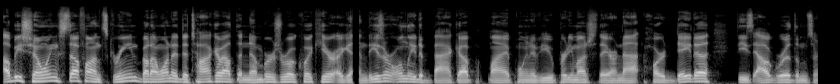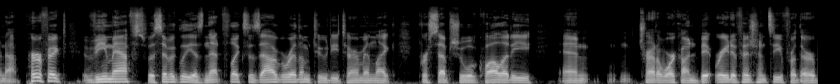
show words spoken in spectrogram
I'll be showing stuff on screen, but I wanted to talk about the numbers real quick here. Again, these are only to back up my point of view pretty much. They are not hard data. These algorithms are not perfect. VMAF specifically is Netflix's algorithm to determine like perceptual quality and try to work on bitrate efficiency for their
